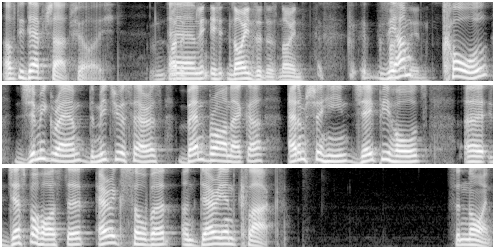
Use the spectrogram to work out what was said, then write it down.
auf die Depth Chart für euch. Warte, ich, neun sind es, neun. Sie Macht haben Sinn. Cole, Jimmy Graham, Demetrius Harris, Ben Braunecker, Adam Shaheen, JP Holtz, äh, Jasper Horsted, Eric Sobert und Darian Clark. Das sind neun.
